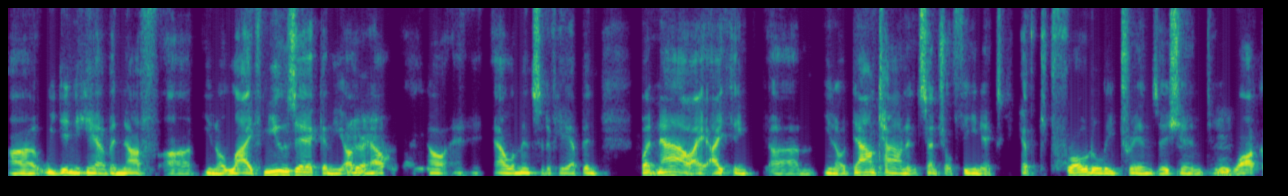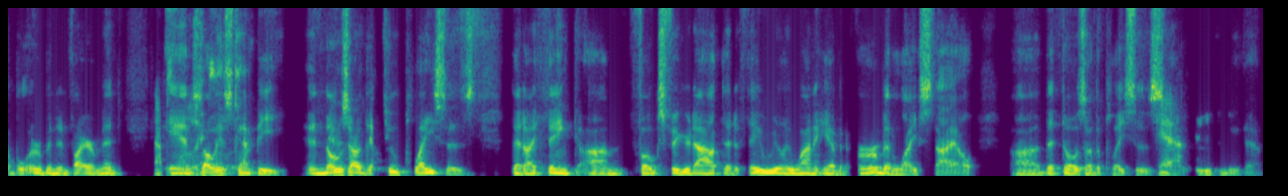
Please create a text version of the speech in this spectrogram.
Uh, we didn't have enough, uh, you know, live music and the other, Mhm. el- you know, elements that have happened. But now I, I think, um, you know, downtown and central Phoenix have totally transitioned to a walkable urban environment and so has Tempe. And those are the two places that I think um, folks figured out that if they really want to have an urban lifestyle, uh, that those are the places Yeah. you can do that.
